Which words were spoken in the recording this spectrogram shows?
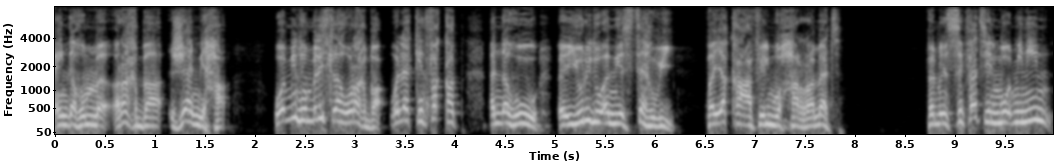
عندهم رغبة جامحة ومنهم ليس له رغبة ولكن فقط أنه يريد أن يستهوي فيقع في المحرمات. فمن صفات المؤمنين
